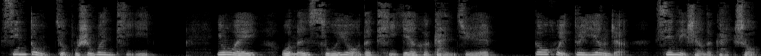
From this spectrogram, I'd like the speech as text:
心动就不是问题，因为我们所有的体验和感觉，都会对应着心理上的感受。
